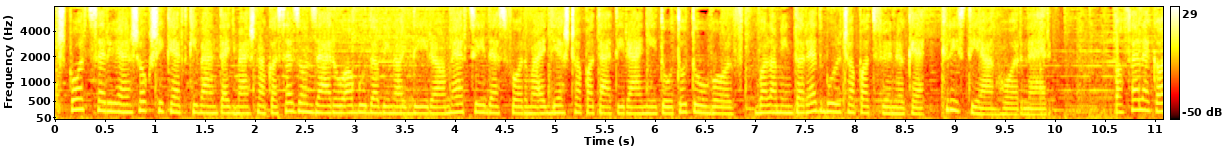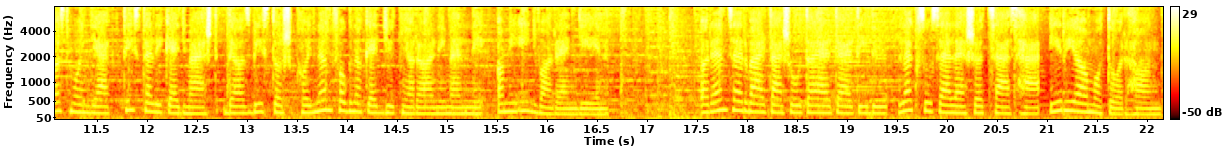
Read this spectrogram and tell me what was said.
Sportszerűen sok sikert kívánt egymásnak a szezonzáró Abu Dhabi nagydíjra a Mercedes Forma 1-es csapatát irányító Toto Wolf, valamint a Red Bull csapatfőnöke, Christian Horner. A felek azt mondják, tisztelik egymást, de az biztos, hogy nem fognak együtt nyaralni menni, ami így van rendjén. A rendszerváltás óta eltelt idő, Lexus LS 500H, írja a motorhang.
